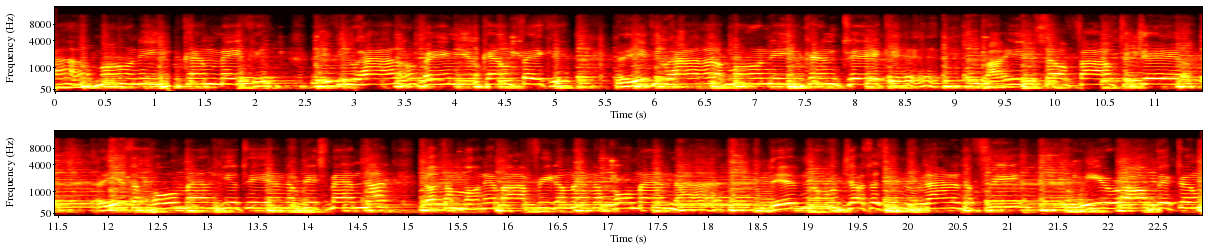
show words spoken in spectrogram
Have money, you can make it. If you have fame, you can fake it. If you have money, you can take it. Buy yourself out to jail. Is the poor man guilty and the rich man not? Does the money buy freedom and the poor man not? There's no justice in the land of the free. We're all victims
